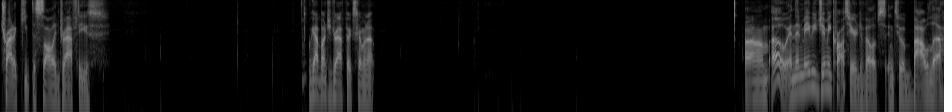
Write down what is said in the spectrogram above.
try to keep the solid draftees. We got a bunch of draft picks coming up. Um, oh, and then maybe Jimmy Cross here develops into a bowler.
